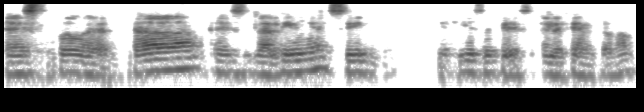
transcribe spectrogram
esto de acá es la línea, sí. Y aquí es que es el ejemplo, ¿no?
